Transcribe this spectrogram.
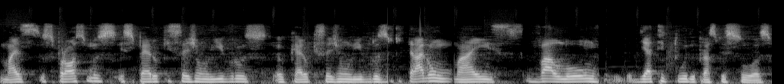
Mas os próximos espero que sejam livros. Eu quero que sejam livros que tragam mais valor de atitude para as pessoas.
